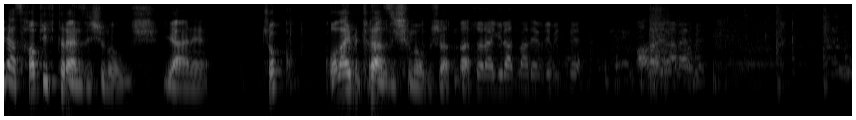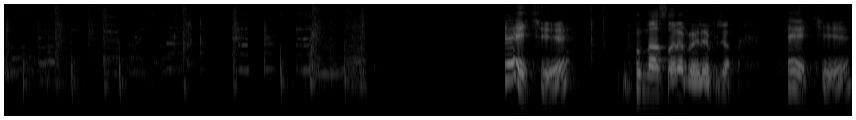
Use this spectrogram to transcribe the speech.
Biraz hafif transition olmuş. Yani çok kolay bir transition olmuş Bundan hatta. sonra gül atma devri bitti. Mermi. Peki. Bundan sonra böyle yapacağım. Peki.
